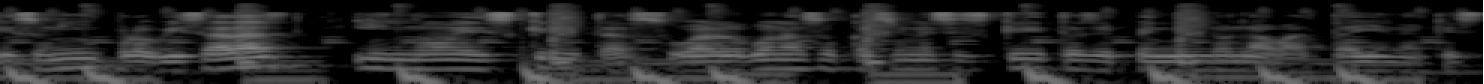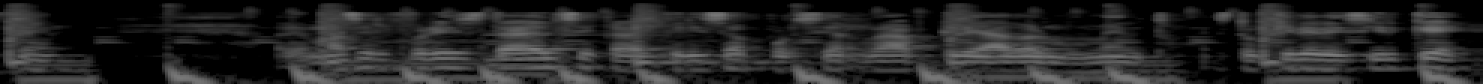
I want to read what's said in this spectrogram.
que son improvisadas y no escritas o algunas ocasiones escritas dependiendo de la batalla en la que estén. Además el freestyle se caracteriza por ser rap creado al momento. Esto quiere decir que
